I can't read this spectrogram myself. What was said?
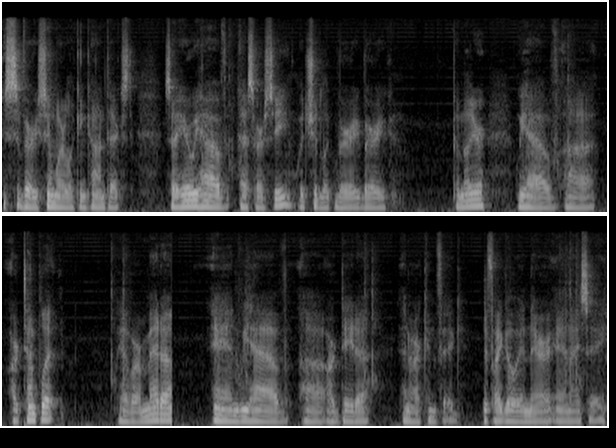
a very similar looking context. So here we have SRC, which should look very, very familiar. We have uh, our template, we have our meta, and we have uh, our data and our config. If I go in there and I say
